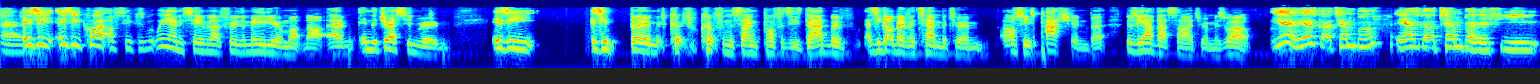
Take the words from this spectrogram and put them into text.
um, is he is he quite obviously because we only see him like through the media and whatnot um, in the dressing room? Is he is he very much cut, cut from the same cloth as his dad? With has he got a bit of a temper to him? Obviously, his passion, but does he have that side to him as well? Yeah, he has got a temper. He has got a temper if you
